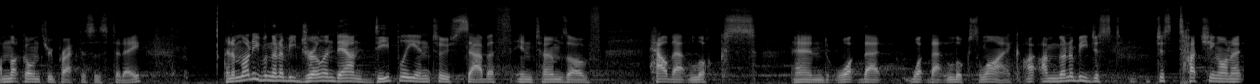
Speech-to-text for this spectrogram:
I'm not going through practices today. And I'm not even going to be drilling down deeply into Sabbath in terms of how that looks and what that, what that looks like. I, am going to be just, just touching on it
